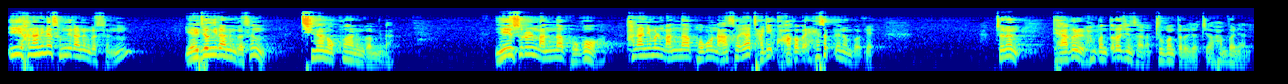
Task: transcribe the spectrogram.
이 하나님의 섭리라는 것은 예정이라는 것은 지나놓고 하는 겁니다. 예수를 만나보고 하나님을 만나보고 나서야 자기 과거가 해석되는 법이에요. 저는 대학을 한 번 떨어진 사람, 두 번 떨어졌죠. 한 번이 아니고.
